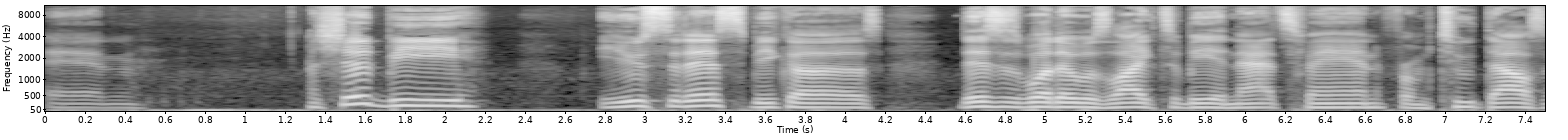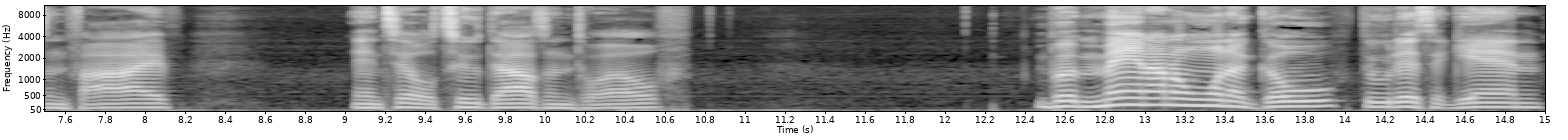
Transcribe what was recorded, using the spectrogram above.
and I should be used to this because this is what it was like to be a Nats fan from 2005 until 2012. But man, I don't want to go through this again.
